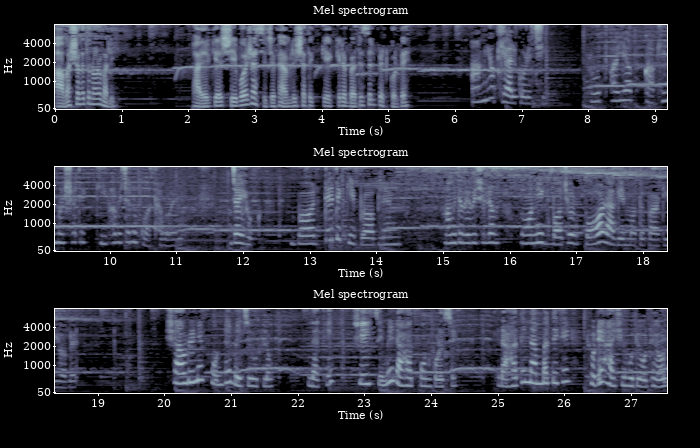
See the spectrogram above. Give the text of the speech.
আমার সঙ্গে তো নর্মালি ভাইয়ের কি আর সেই বয়স আছে যে ফ্যামিলির সাথে কেক কেটে বার্থডে সেলিব্রেট করবে? আমিও খেয়াল করেছি। রোদ ভাইয়া কাকিমার সাথে কীভাবে যেন কথা বলে। যাই হোক বার্থডেতে কি প্রবলেম আমি তো ভেবেছিলাম অনেক বছর পর আগের মতো পার্টি হবে। শাওরিনের ফোনটা বেজে উঠল। দেখে সেই সিমে রাহাত ফোন করেছে। রাহাতের নাম্বার দেখে ঠোঁটে হাসি ফুটে ওঠে ওর।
